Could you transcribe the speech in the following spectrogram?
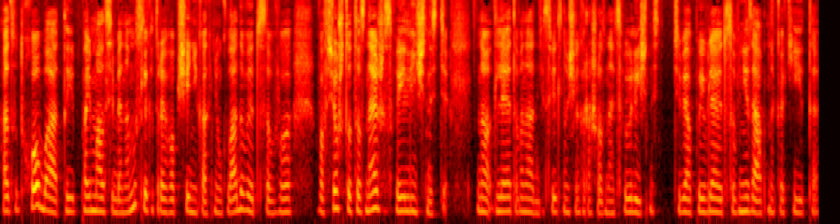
а тут хоба, ты поймал себя на мысли, которая вообще никак не укладывается в, во все, что ты знаешь о своей личности. Но для этого надо действительно очень хорошо знать свою личность. У тебя появляются внезапно какие-то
